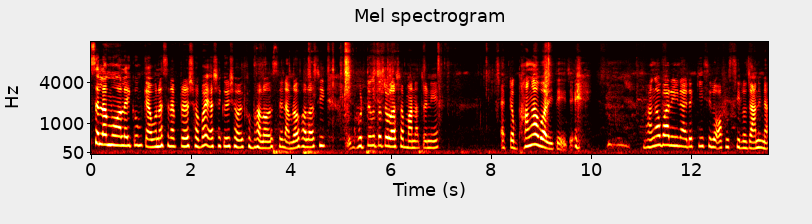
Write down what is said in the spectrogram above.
আসসালামু আলাইকুম। কেমন আছেন আপনারা সবাই? আশা করি সবাই খুব ভালো আছেন, আমরাও ভালো আছি। ঘুরতে ঘুরতে চলে আসলাম মানাত্রা নিয়ে। একটা ভাঙা বাড়িতে এই যে। ভাঙা বাড়ি না, এটা কী ছিল, অফিস ছিল, জানি না।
